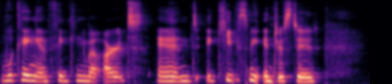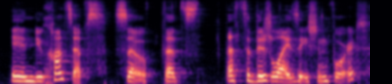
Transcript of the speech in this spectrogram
looking, and thinking about art, and it keeps me interested in new concepts. So that's that's the visualization for it.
